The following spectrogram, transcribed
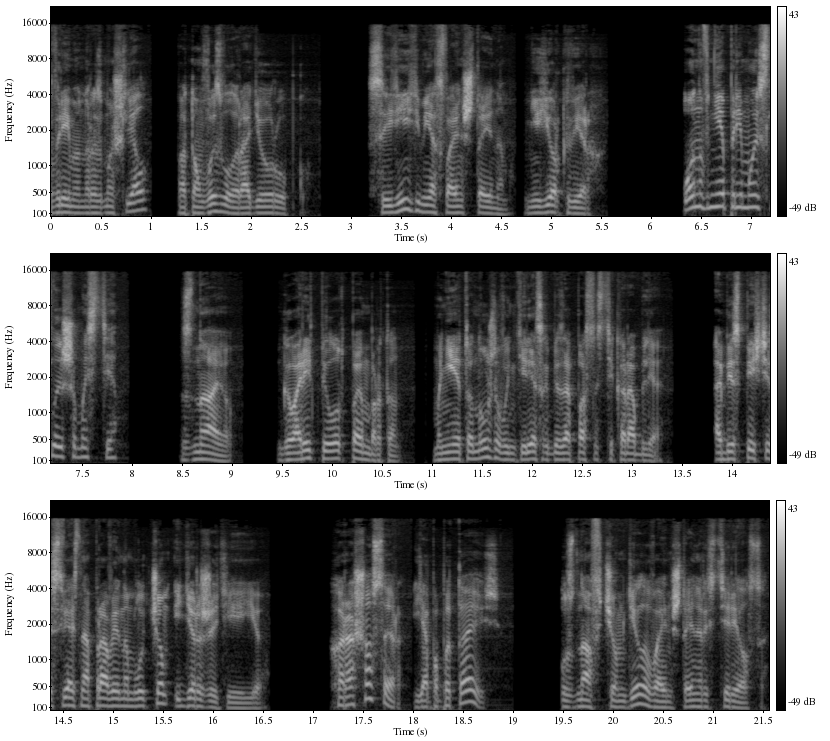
время он размышлял, потом вызвал радиорубку. «Соедините меня с Вайнштейном. Нью-Йорк вверх». «Он вне прямой слышимости». «Знаю», — говорит пилот Пембертон. «Мне это нужно в интересах безопасности корабля. Обеспечьте связь направленным лучом и держите ее». «Хорошо, сэр, я попытаюсь». Узнав, в чем дело, Вайнштейн растерялся.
